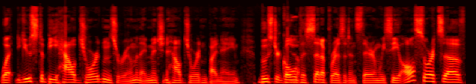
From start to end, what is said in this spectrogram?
what used to be Hal Jordan's room, and they mention Hal Jordan by name. Booster Gold yep. has set up residence there, and we see all sorts of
